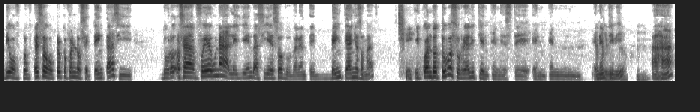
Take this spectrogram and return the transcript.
digo, pues eso creo que fue en los setentas y duró, o sea, fue una leyenda así eso durante 20 años o más. Y cuando tuvo su reality en, en este, en, en, MTV, ajá,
